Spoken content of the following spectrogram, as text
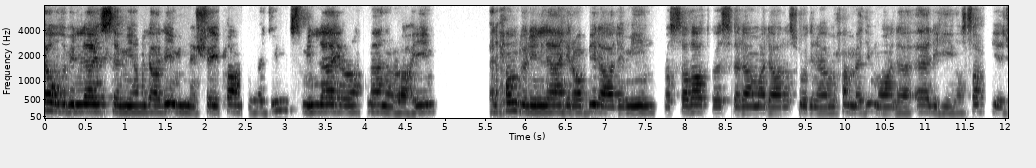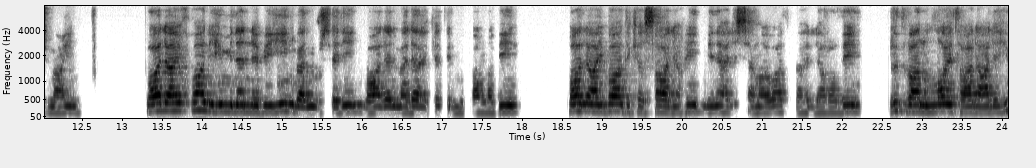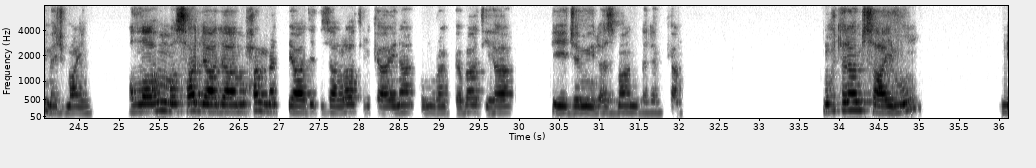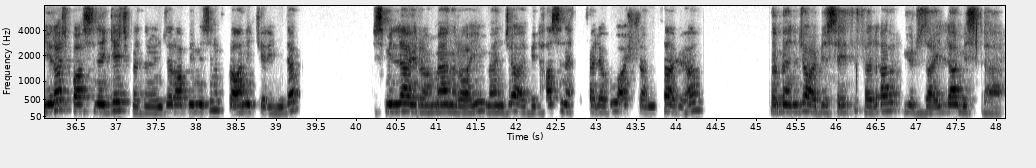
Euzu billahi semi'il alim mineşşeytanirracim. Bismillahirrahmanirrahim. Elhamdülillahi rabbil alamin. Ves salatu vesselam ala resulina Muhammedin ve ala alihi ve sahbihi ecmaîn. Ve ala ihvanihim minen nebiyyin vel murselin ve alel melâiketil mukarrabin ve ala ibadike salihin min ehli semavat ve ehli aradin. Rıdvanullahi Teala aleyhim ecmaîn. Allahümme salli ala Muhammed bi adedi zerratil kainat ve murakkabatiha fi cemil ezman ve lemkan. Muhterem saimun, Miraç bahsine geçmeden önce Rabbimizin Kur'an-ı Kerim'de Bismillahirrahmanirrahim. Men ca'a bil haseneti felehu aşra mithaluha ve men ca'a bil seyti fela yurza illa mislaha.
